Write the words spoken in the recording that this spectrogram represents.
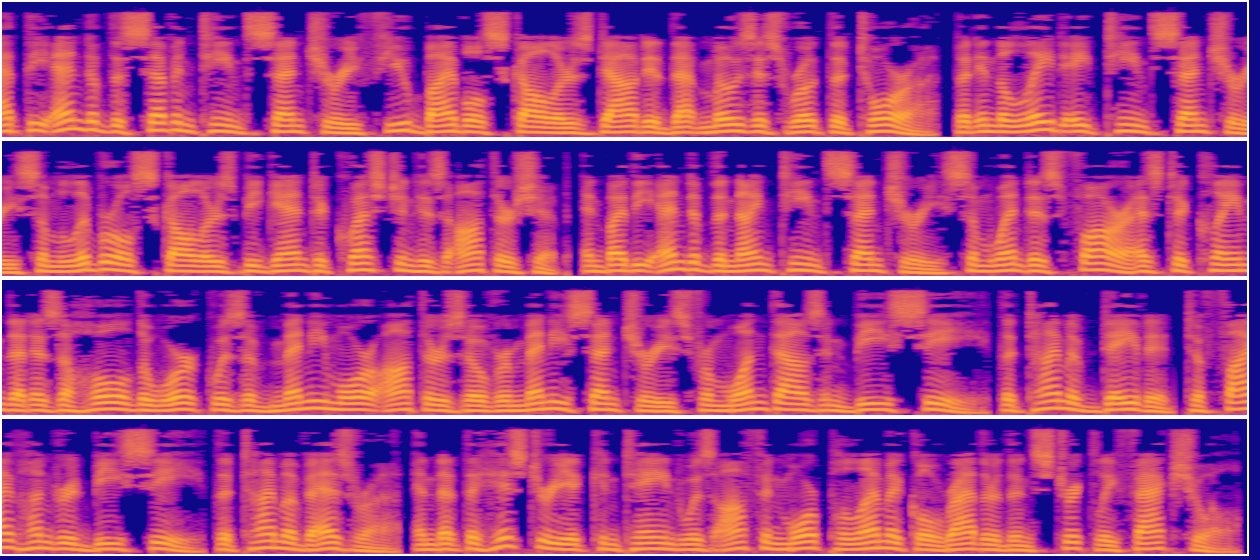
at the end of the 17th century few Bible scholars doubted that Moses wrote the Torah, but in the late 18th century some liberal scholars began to question his authorship, and by the end of the 19th century some went as far as to claim that as a whole the work was of many more authors over many centuries from 1000 BC the time of David to 500 BC the time of Ezra, and that the history it contained was often more polemical rather than strictly factual.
